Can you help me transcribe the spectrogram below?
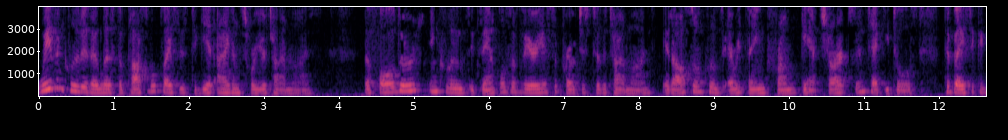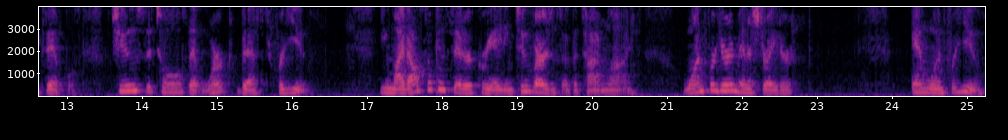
We've included a list of possible places to get items for your timeline. The folder includes examples of various approaches to the timeline. It also includes everything from Gantt charts and techie tools to basic examples. Choose the tools that work best for you. You might also consider creating two versions of the timeline, one for your administrator and one for you.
